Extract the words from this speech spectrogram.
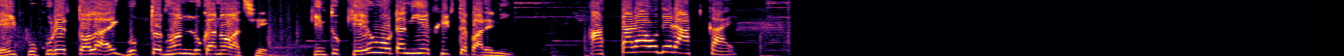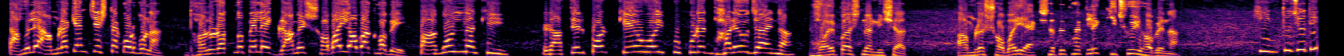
এই পুকুরের তলায় গুপ্তধন লুকানো আছে কিন্তু কেউ ওটা নিয়ে ফিরতে পারেনি। আত্মারা ওদের আটকায়। তাহলে আমরা কেন চেষ্টা করব না? ধনরত্ন পেলে গ্রামের সবাই অবাক হবে। পাগল নাকি? রাতের পর কেউ ওই পুকুরের ধারেও যায় না। ভয় পাস না নিষাদ আমরা সবাই একসাথে থাকলে কিছুই হবে না। কিন্তু যদি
